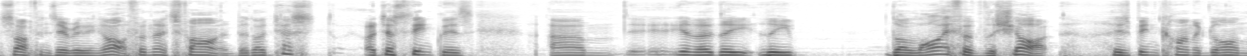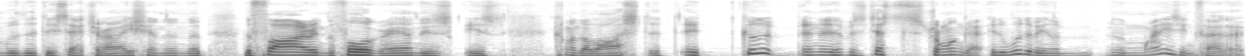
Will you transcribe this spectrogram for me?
softens everything off, and that's fine. But I just I just think there's um, you know the the the life of the shot has been kind of gone with the desaturation, and the the fire in the foreground is is kind of lost. It it could have, and it was just stronger. It would have been an amazing photo.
